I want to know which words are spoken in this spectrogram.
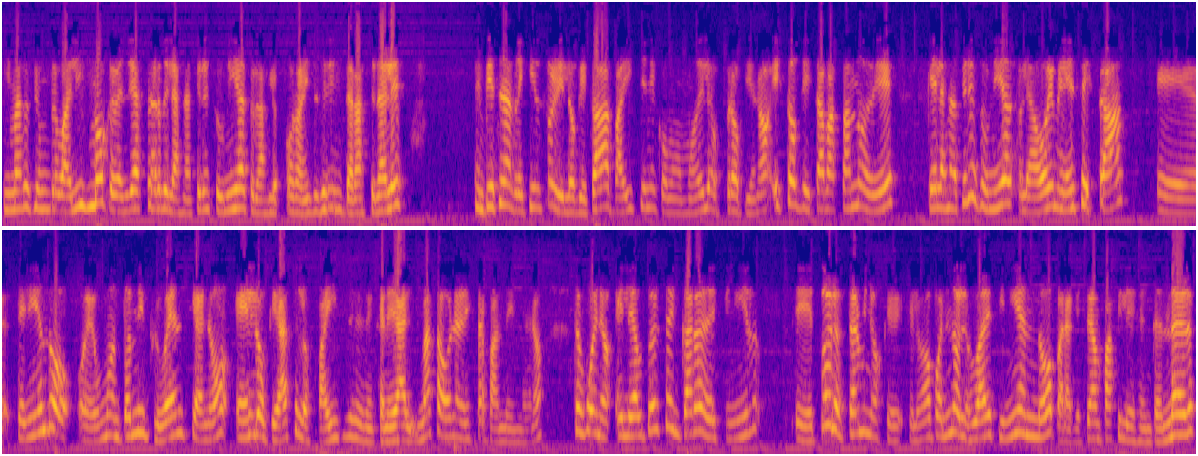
y más hacia un globalismo que vendría a ser de las Naciones Unidas o las organizaciones internacionales empiecen a regir sobre lo que cada país tiene como modelo propio, ¿no? Esto que está pasando de que las Naciones Unidas o la OMS está eh, teniendo eh, un montón de influencia, ¿no? En lo que hacen los países en general, más ahora en esta pandemia, ¿no? Entonces, bueno, el autor se encarga de definir eh, todos los términos que, que los va poniendo, los va definiendo para que sean fáciles de entender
